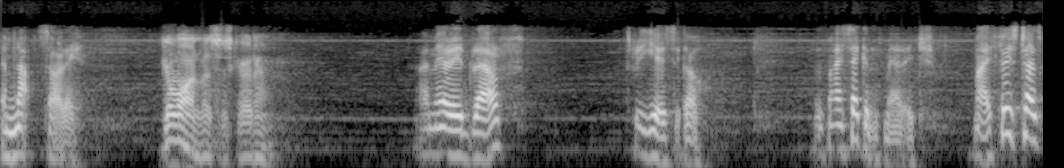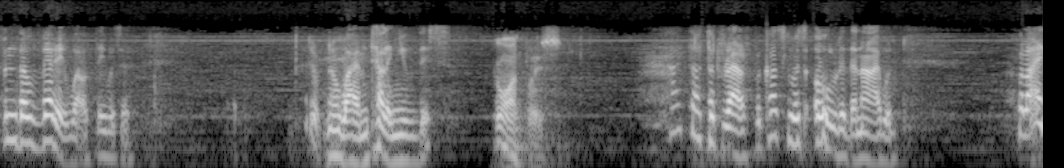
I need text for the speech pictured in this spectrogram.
am not sorry. Go on, Mrs. Carter. I married Ralph three years ago. It was my second marriage. My first husband, though very wealthy, was a. I don't know why I'm telling you this. Go on, please. I thought that Ralph, because he was older than I, would. Well, I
